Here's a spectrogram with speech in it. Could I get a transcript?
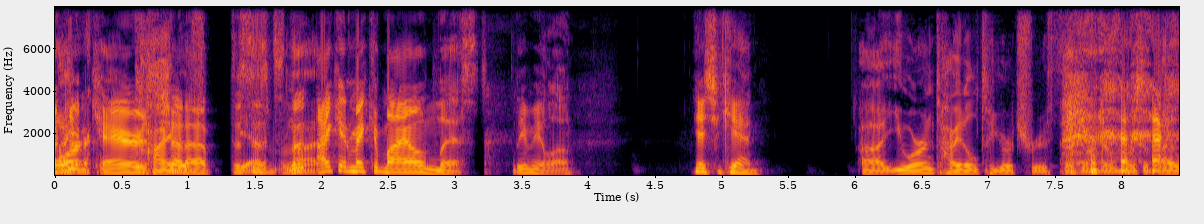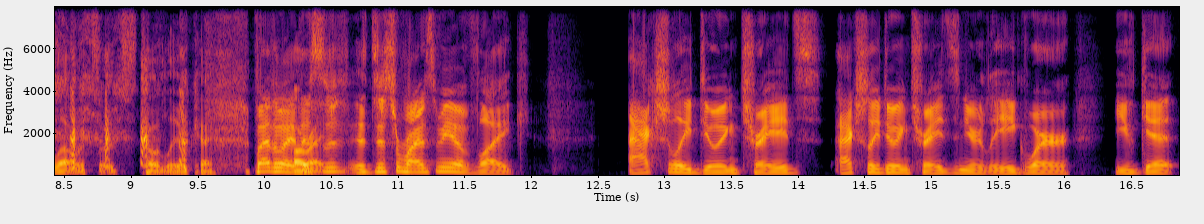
four. fucking cares? Kind Shut of. up. This Yeah, is not. I can make my own list. Leave me alone. Yes, you can. Uh, you are entitled to your truth that Rondale Moore's a buy low. It's, it's totally okay. By the way, All this right. is, it just reminds me of like actually doing trades, actually doing trades in your league where you get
